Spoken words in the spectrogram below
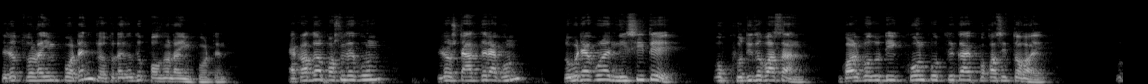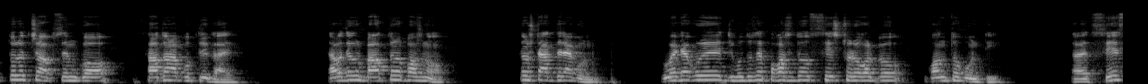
সেটা ততটা ইম্পর্টেন্ট যতটা কিন্তু প্রশ্নটা ইম্পর্টেন্ট একাত্তর প্রশ্ন দেখুন এটাও স্টার্টতে রাখুন। রবি ঠাকুরের নিশীতে ও ক্ষুদিত পাষাণ গল্প দুটি কোন পত্রিকায় প্রকাশিত হয়? উত্তর হচ্ছে অপশন গ সাধনা পত্রিকায়। তারপর দেখুন বাহাত্তর প্রশ্ন। তো স্টার্টতে রাখুন। রবি ঠাকুরের জীবদ্দশায় প্রকাশিত শেষ ছোট গল্প গ্রন্থ কোনটি? তাহলে শেষ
